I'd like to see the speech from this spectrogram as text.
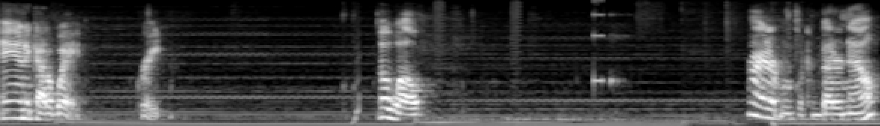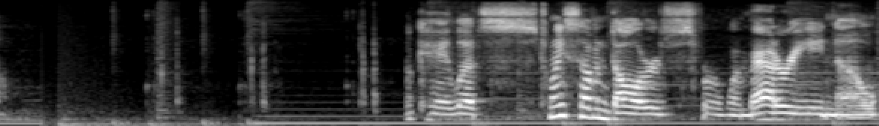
And it got away. Great. Oh well. Alright, everyone's looking better now. Okay, let's... $27 for one battery, no.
